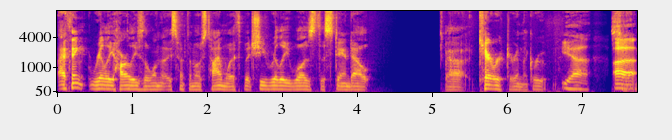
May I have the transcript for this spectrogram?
I think really Harley's the one that they spent the most time with, but she really was the standout uh, character in the group. Yeah. So- Uh,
